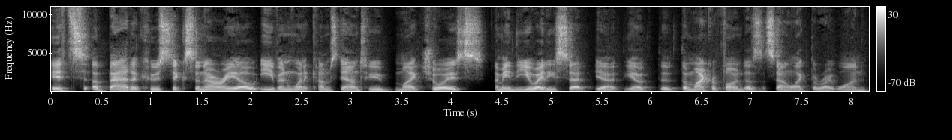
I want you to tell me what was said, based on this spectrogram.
it's a bad acoustic scenario, even when it comes down to mic choice. I mean, the U87, yeah, you know, the, the microphone doesn't sound like the right one.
